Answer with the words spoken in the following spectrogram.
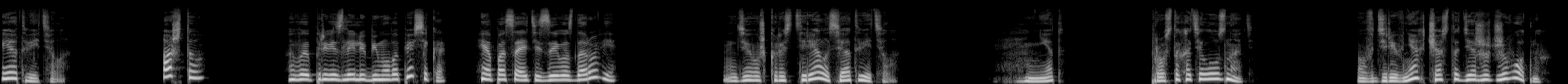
и ответила. «А что? Вы привезли любимого песика и опасаетесь за его здоровье?» Девушка растерялась и ответила. «Нет, просто хотела узнать. В деревнях часто держат животных.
